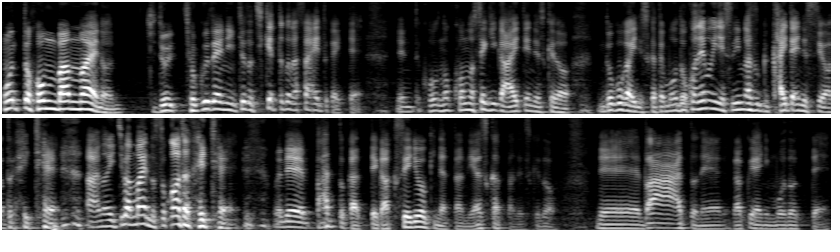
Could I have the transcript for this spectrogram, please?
ほんと本番前の直前にちょっとチケットくださいとか言って、で、この、この席が空いてんですけど、どこがいいですかって、もうどこでもいいです。今すぐ買いたいんですよとか言って、あの、一番前のそことか言って、で、バッと買って学生料金だったんで安かったんですけど、で、バーっとね、楽屋に戻って、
